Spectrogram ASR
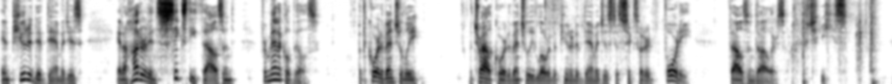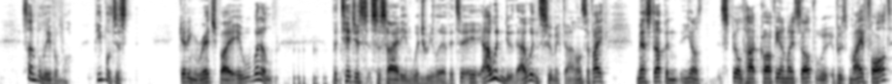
in punitive damages and $160,000 for medical bills. But the court eventually, the trial court eventually lowered the punitive damages to $640,000. Jeez. It's unbelievable. People just getting rich by what a litigious society in which we live. It's a, I wouldn't do that. I wouldn't sue McDonald's if I messed up and you know spilled hot coffee on myself. If it was my fault,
